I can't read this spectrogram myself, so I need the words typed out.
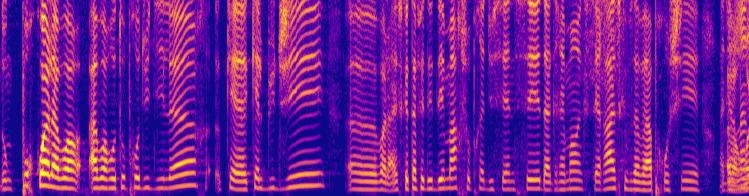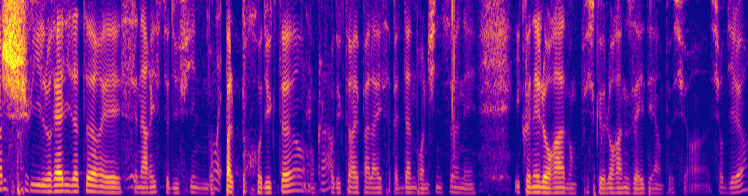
donc pourquoi l'avoir avoir autoproduit dealer, que- quel budget, euh, voilà. Est-ce que tu as fait des démarches auprès du CNC, d'agrément, etc. Est-ce que vous avez approché on va dire, Alors moi, je suis le réalisateur et scénariste du film, donc pas le producteur. Donc le producteur est pas là, il s'appelle Dan Brunchinson et il connaît Laura, donc puisque Laura nous a aidé un peu sur sur Dealer.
